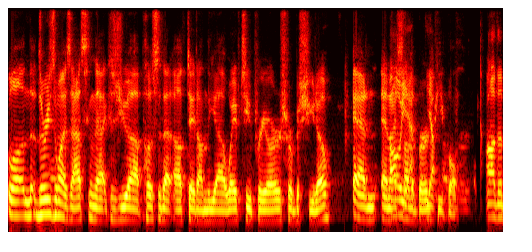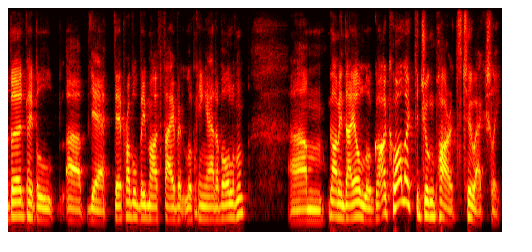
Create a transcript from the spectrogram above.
Well, and the- the reason why I was asking that because you uh, posted that update on the uh, Wave Two pre-orders for Bushido, and and I Oh, saw yeah, the bird yep. people. Oh, the bird people, uh, yeah, they're probably my favorite looking out of all of them. Um, I mean, they all look. I quite like the Jung pirates too, actually.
